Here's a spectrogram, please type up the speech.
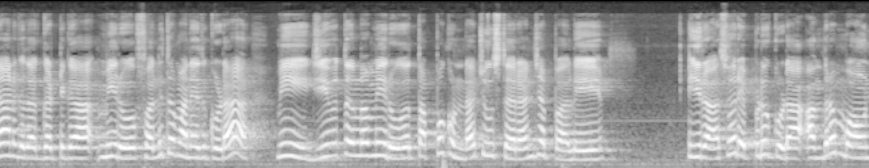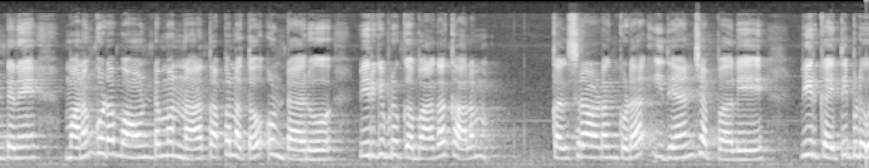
దానికి తగ్గట్టుగా మీరు ఫలితం అనేది కూడా మీ జీవితంలో మీరు తప్పకుండా చూస్తారని చెప్పాలి. ఈ రాశివారు ఎప్పుడూ కూడా అందరం బాగుంటేనే మనం కూడా బాగుంటామన్న తపనతో ఉంటారు. వీరికి ఇప్పుడు ఒక బాగా కాలం కలిసి రావడం కూడా ఇదే అని చెప్పాలి. వీరికైతే ఇప్పుడు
